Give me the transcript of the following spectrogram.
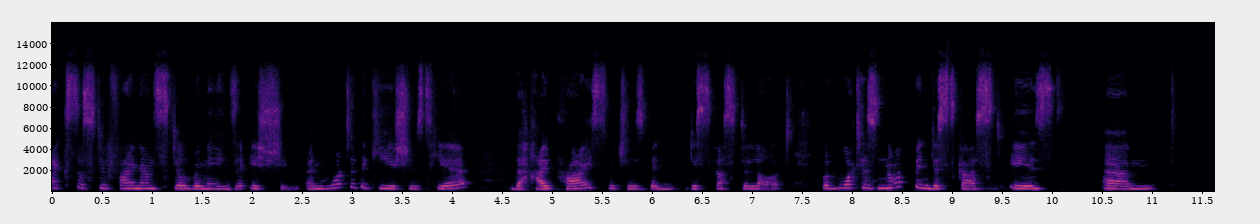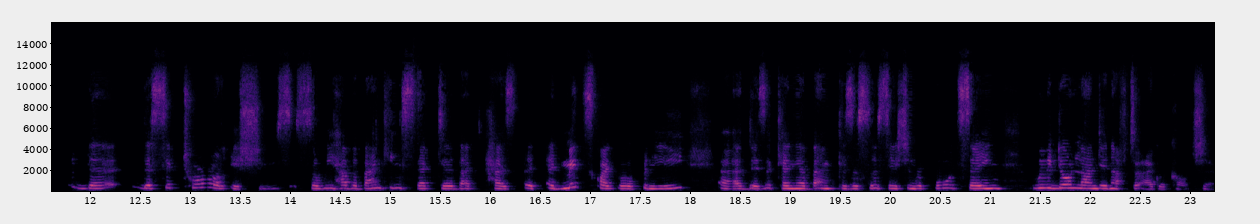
access to finance still remains an issue. And what are the key issues here? The high price, which has been discussed a lot, but what has not been discussed is um, the the sectoral issues. So we have a banking sector that has admits quite openly. Uh, there's a Kenya Bankers Association report saying we don't lend enough to agriculture.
